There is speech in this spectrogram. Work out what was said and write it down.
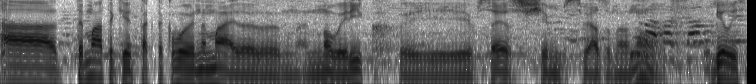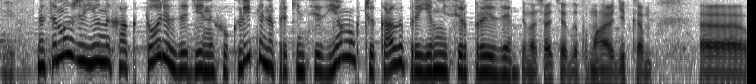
А тематики так такової немає. Новий рік і все з чим зв'язано. Ну білий сніг. На самих же юних акторів, задіяних у кліпі, наприкінці зйомок чекали приємні сюрпризи. І на святі допомагаю діткам е,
